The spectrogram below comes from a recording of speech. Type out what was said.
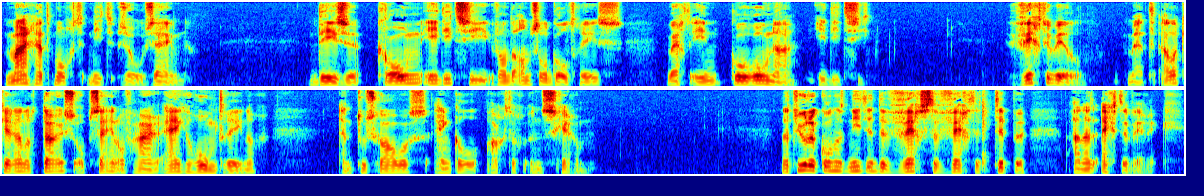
Maar het mocht niet zo zijn. Deze krooneditie van de Amstel Gold Race werd een corona-editie. Virtueel, met elke renner thuis op zijn of haar eigen home trainer en toeschouwers enkel achter een scherm. Natuurlijk kon het niet in de verste verte tippen aan het echte werk.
